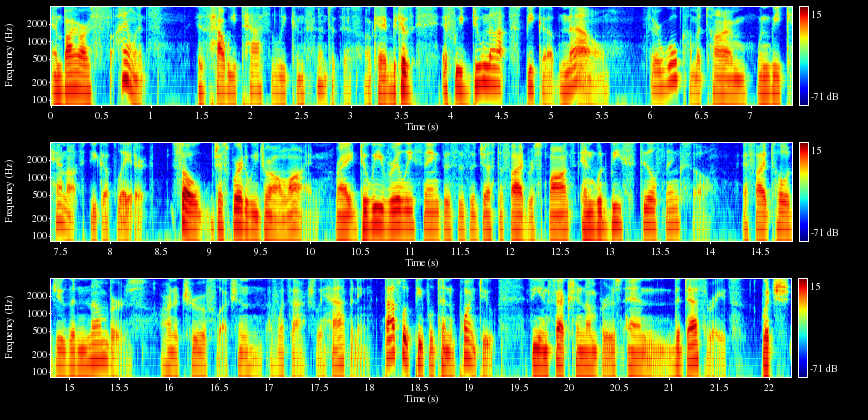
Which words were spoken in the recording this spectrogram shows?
And by our silence is how we tacitly consent to this, okay? Because if we do not speak up now, there will come a time when we cannot speak up later. So, just where do we draw a line, right? Do we really think this is a justified response? And would we still think so if I told you the numbers aren't a true reflection of what's actually happening? That's what people tend to point to the infection numbers and the death rates, which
